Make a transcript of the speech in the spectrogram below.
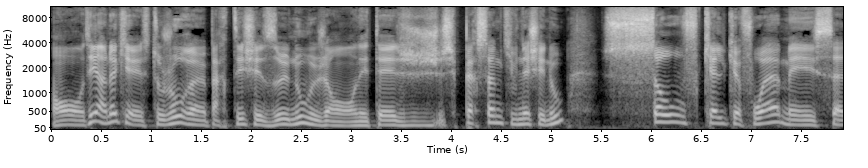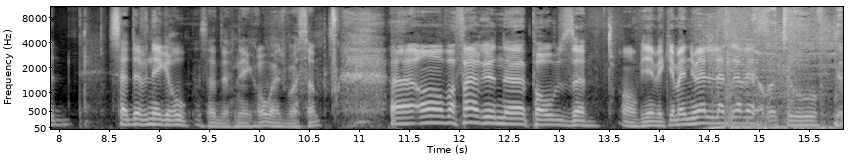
On, tu sais, il y en a qui, c'est toujours un party chez eux. Nous, genre, on était, personne qui venait chez nous, sauf quelques fois, mais ça, ça devenait gros. Ça devenait gros, ouais, je vois ça. Euh, on va faire une pause. On revient avec Emmanuel Latraverse. Le retour de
